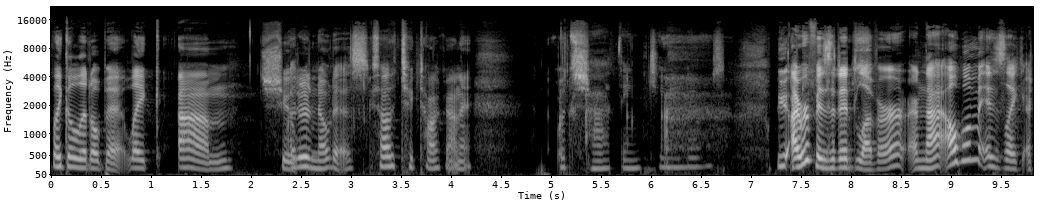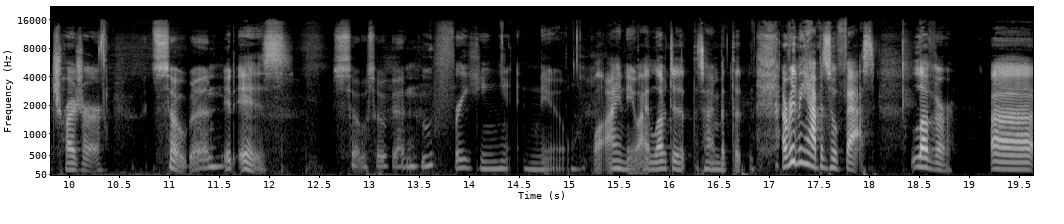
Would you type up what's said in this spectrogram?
Like a little bit. Like um shoot. I didn't notice. I saw the TikTok on it. What's I think he knows. We, I revisited Lover, and that album is like a treasure. so good. It is. So so good. Who freaking knew? Well, I knew. I loved it at the time, but the, everything happened so fast. Lover, uh,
